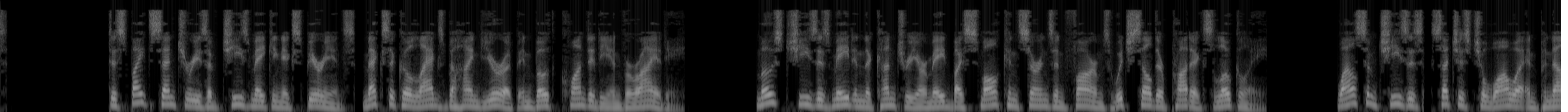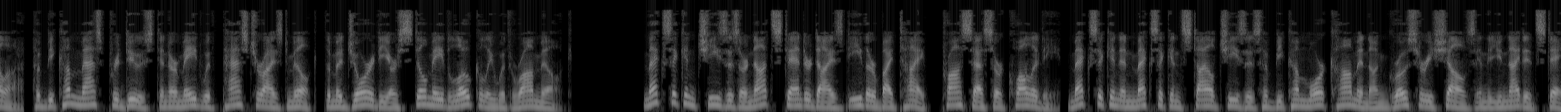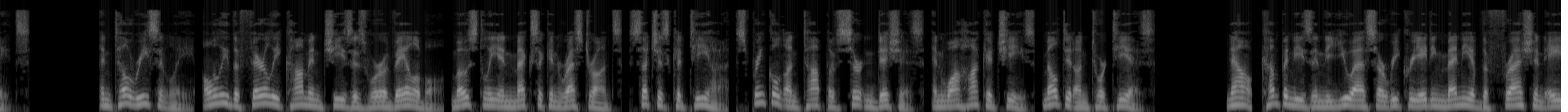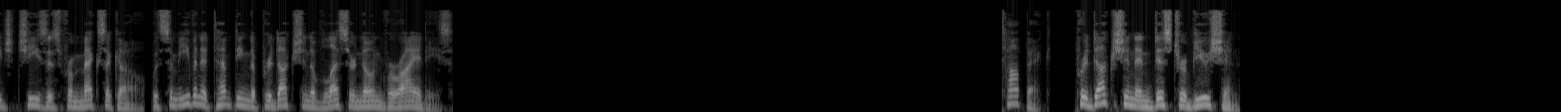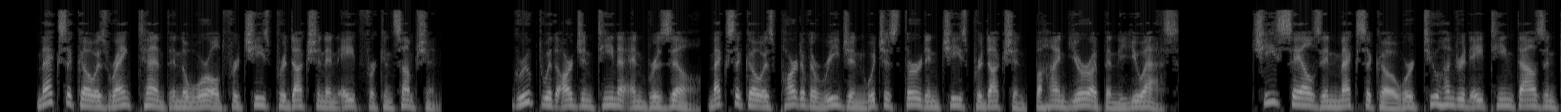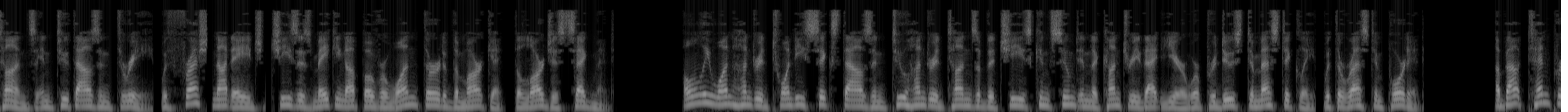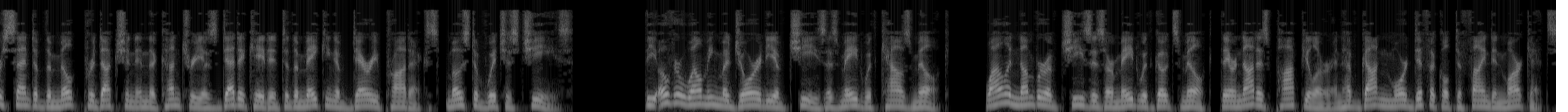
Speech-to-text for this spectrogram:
Despite centuries of cheesemaking experience, Mexico lags behind Europe in both quantity and variety. Most cheeses made in the country are made by small concerns and farms which sell their products locally. While some cheeses, such as Chihuahua and Panela, have become mass-produced and are made with pasteurized milk, the majority are still made locally with raw milk. Mexican cheeses are not standardized either by type, process or quality. Mexican and Mexican-style cheeses have become more common on grocery shelves in the United States. Until recently, only the fairly common cheeses were available, mostly in Mexican restaurants, such as cotija, sprinkled on top of certain dishes, and Oaxaca cheese, melted on tortillas. Now, companies in the U.S. are recreating many of the fresh and aged cheeses from Mexico, with some even attempting the production of lesser-known varieties. Production and distribution Mexico is ranked 10th in the world for cheese production and 8th for consumption. Grouped with Argentina and Brazil, Mexico is part of a region which is third in cheese production, behind Europe and the U.S. Cheese sales in Mexico were 218,000 tons in 2003, with fresh not aged cheeses making up over one-third of the market, the largest segment. Only 126,200 tons of the cheese consumed in the country that year were produced domestically, with the rest imported. About 10% of the milk production in the country is dedicated to the making of dairy products, most of which is cheese. The overwhelming majority of cheese is made with cow's milk. While a number of cheeses are made with goat's milk, they are not as popular and have gotten more difficult to find in markets.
